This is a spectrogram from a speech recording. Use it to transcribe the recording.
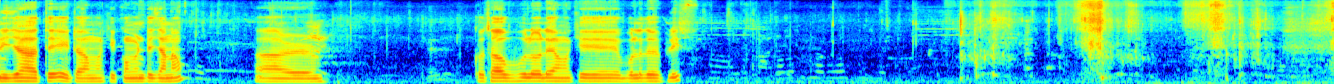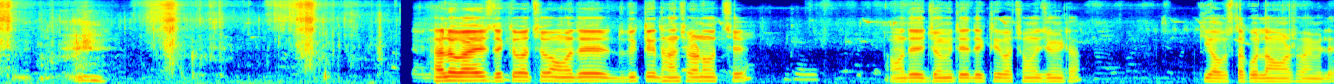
নিজে হাতে এটা আমাকে কমেন্টে জানাও। আর কোথাও ভুল হলে আমাকে বলে দেবে প্লিজ হ্যালো গাইস দেখতে পাচ্ছ, আমাদের দুদিক থেকে ধান ছড়ানো হচ্ছে। আমাদের জমিতে, দেখতেই পাচ্ছ আমাদের জমিটা। কি অবস্থা করলাম আমরা সবাই মিলে।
